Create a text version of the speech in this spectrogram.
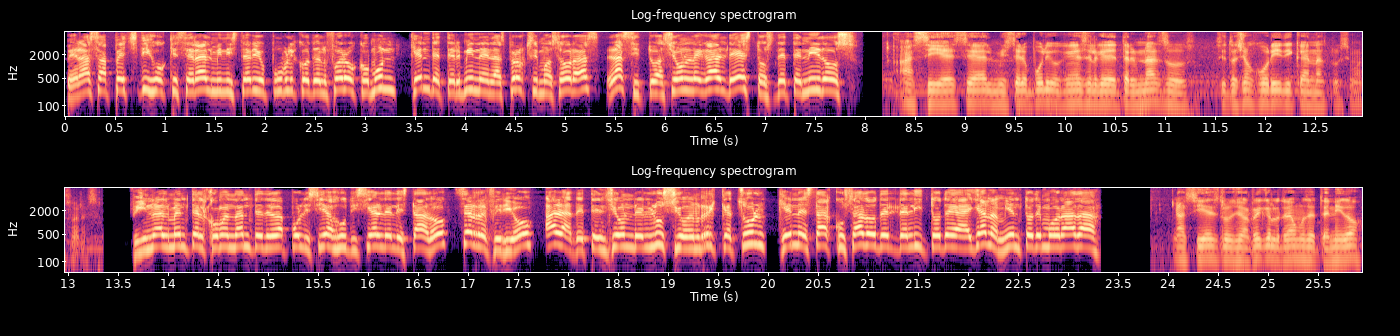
Peraza Pech dijo que será el Ministerio Público del Fuero Común quien determine en las próximas horas la situación legal de estos detenidos. Así es, el Ministerio Público quien es el que determina su situación jurídica en las próximas horas. Finalmente, el comandante de la Policía Judicial del Estado se refirió a la detención de Lucio Enrique Zul, quien está acusado del delito de allanamiento de morada. Así es, Lucio Enrique lo tenemos detenido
